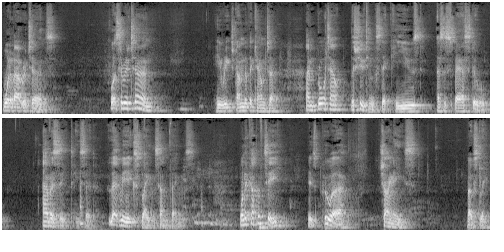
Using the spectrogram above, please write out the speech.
What about returns? What's a return? He reached under the counter, and brought out the shooting stick he used as a spare stool. Have a seat, he said. Let me explain some things. Want a cup of tea? It's pu'er Chinese, mostly.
